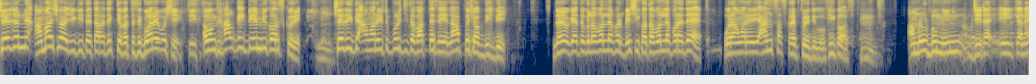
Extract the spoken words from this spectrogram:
সেই জন্য আমার সহযোগিতায় তারা দেখতে পাচ্ছে ঘরে বসে এবং হালকা একটু এমবি খরচ করে। সেদিক দিয়ে আমার একটু পরিচিত বাড়তেছে লাভ তো সব দিক দিয়ে। যাই হোক এতগুলো বললে পর বেশি কথা বললে পরে দে ওরা আমার এই আনসাবস্ক্রাইব করে দিব। কি কস? আমরা উঠবো মেন যেটা এইখানে।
